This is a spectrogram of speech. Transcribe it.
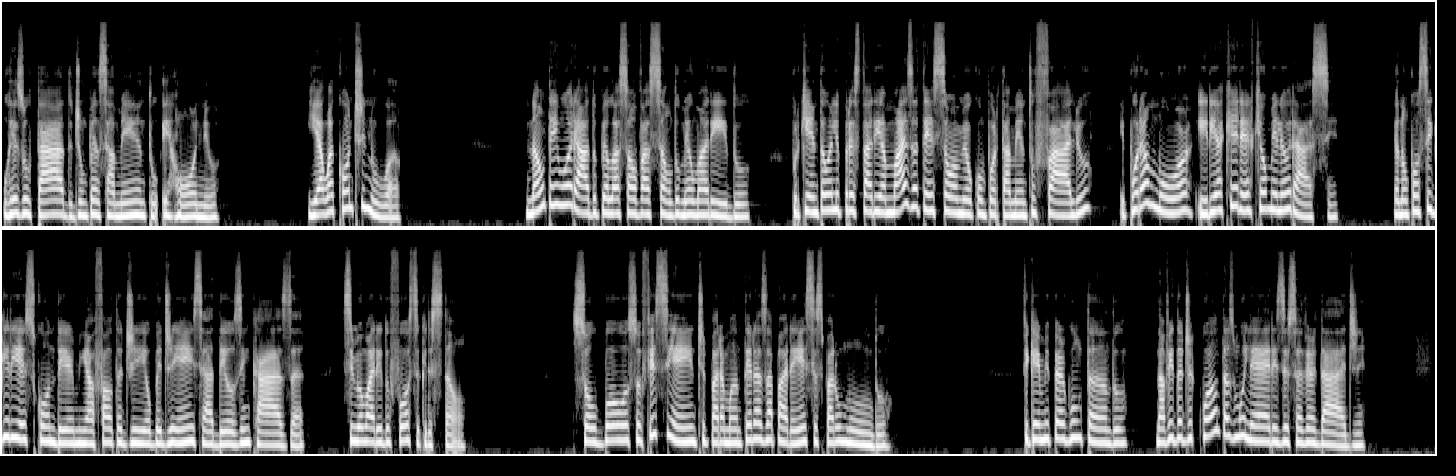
o resultado de um pensamento errôneo. E ela continua: Não tenho orado pela salvação do meu marido, porque então ele prestaria mais atenção ao meu comportamento falho e, por amor, iria querer que eu melhorasse. Eu não conseguiria esconder minha falta de obediência a Deus em casa se meu marido fosse cristão. Sou boa o suficiente para manter as aparências para o mundo. Fiquei me perguntando: na vida de quantas mulheres isso é verdade?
